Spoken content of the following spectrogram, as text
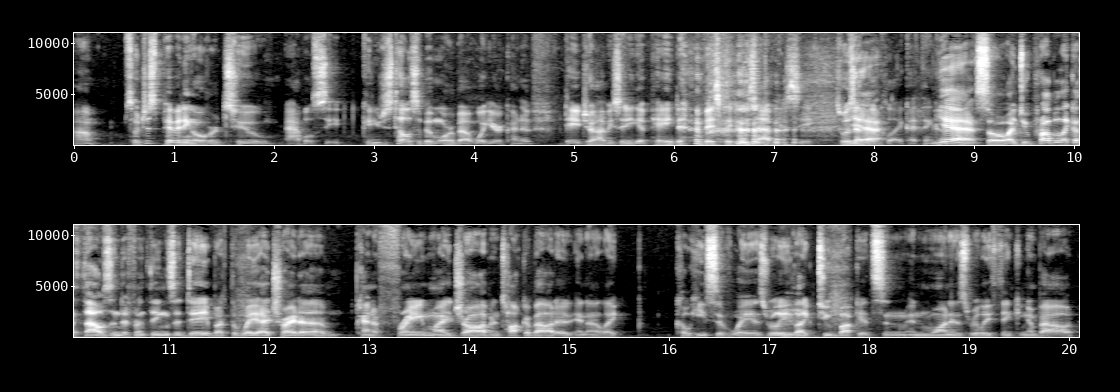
Um, so just pivoting over to Appleseed, can you just tell us a bit more about what your kind of day job? You said you get paid to basically do this advocacy. So what does yeah. that look like? I think. Uh, yeah, so I do probably like a thousand different things a day, but the way I try to kind of frame my job and talk about it in a like cohesive way is really mm-hmm. like two buckets, and, and one is really thinking about.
